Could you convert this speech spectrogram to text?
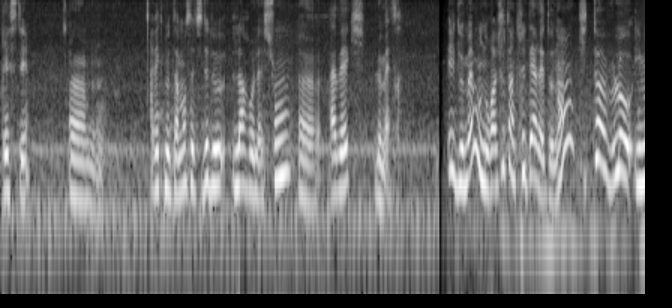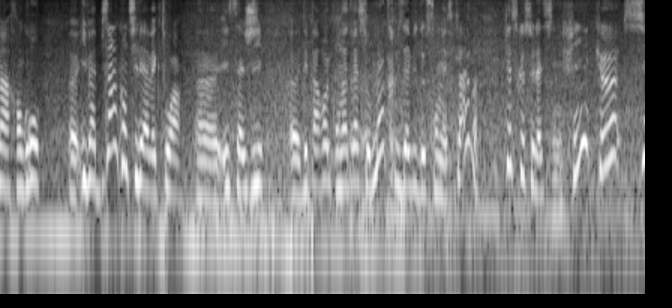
rester. Euh, avec notamment cette idée de la relation euh, avec le maître. Et de même, on nous rajoute un critère étonnant, qui tov lo imar, en gros, euh, il va bien quand il est avec toi. Euh, il s'agit euh, des paroles qu'on adresse au maître vis-à-vis de son esclave. Qu'est-ce que cela signifie Que si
